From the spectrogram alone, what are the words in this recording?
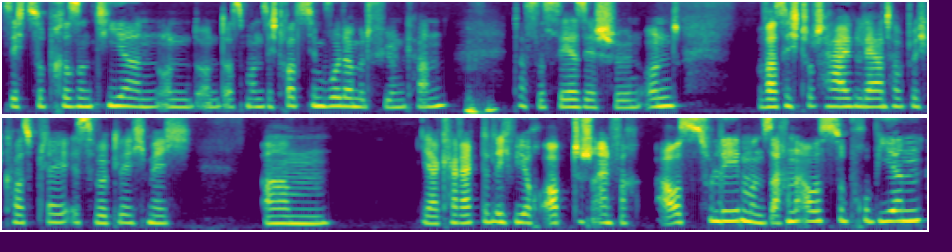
sich zu präsentieren und, und dass man sich trotzdem wohl damit fühlen kann. Mhm. Das ist sehr, sehr schön. Und was ich total gelernt habe durch Cosplay, ist wirklich mich ähm, ja charakterlich wie auch optisch einfach auszuleben und Sachen auszuprobieren.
